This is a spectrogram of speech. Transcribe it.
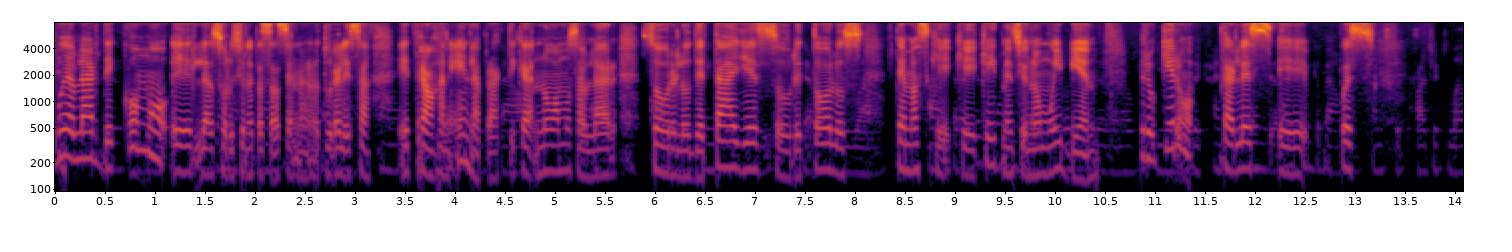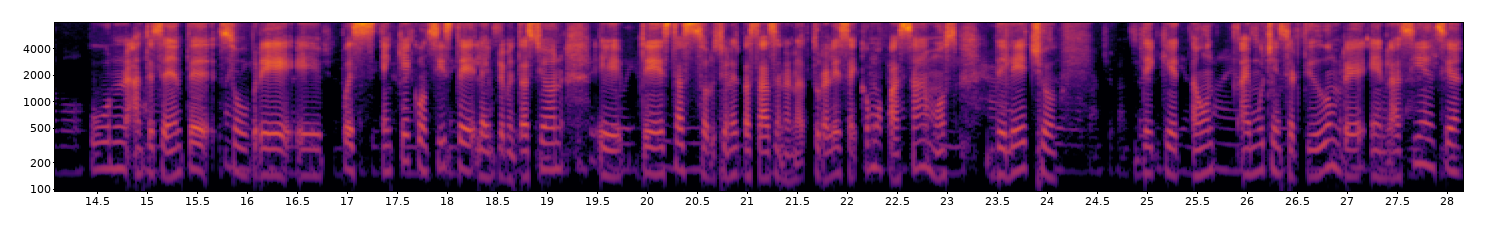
Voy a hablar de cómo eh, las soluciones basadas en la naturaleza eh, trabajan en la práctica. No vamos a hablar sobre los detalles, sobre todos los temas que, que Kate mencionó muy bien, pero quiero darles eh, pues un antecedente sobre pues en qué consiste la implementación de estas soluciones basadas en la naturaleza y cómo pasamos del hecho de que aún hay mucha incertidumbre en la ciencia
